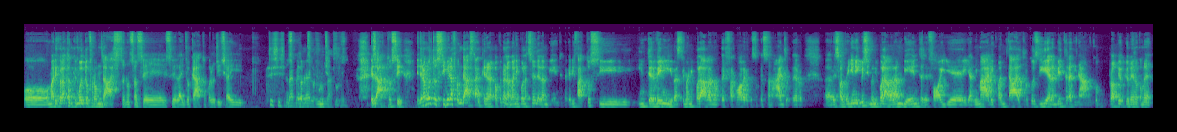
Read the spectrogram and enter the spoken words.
Oh, mi ha ricordato anche molto From Dust, non so se, se l'hai giocato, quello lì c'hai Sì, sì, sì, beh, bello pronunci From Dust. Esatto, sì. Ed era molto simile a From Dust anche nella, proprio nella manipolazione dell'ambiente, perché di fatto si interveniva, si manipolavano per far muovere questo personaggio, per eh, risolvere gli enigmi, si manipolava l'ambiente, le foglie, gli animali, quant'altro, così, e l'ambiente era dinamico, proprio più o meno come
